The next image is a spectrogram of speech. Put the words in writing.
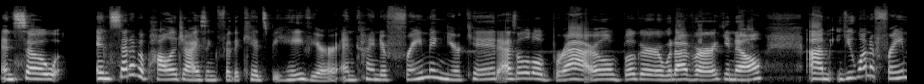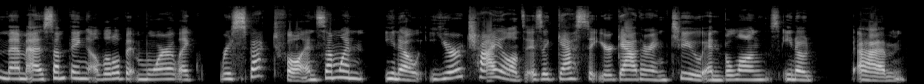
And so instead of apologizing for the kid's behavior and kind of framing your kid as a little brat or a little booger or whatever, you know, um, you want to frame them as something a little bit more like respectful and someone, you know, your child is a guest at your gathering too and belongs, you know, um,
